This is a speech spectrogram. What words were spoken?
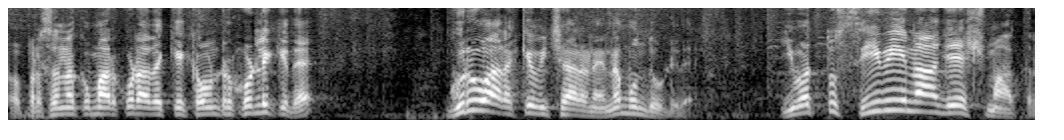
ಏನು, ಪ್ರಸನ್ನಕುಮಾರ್ ಕೂಡ ಅದಕ್ಕೆ ಕೌಂಟ್ರ್ ಕೊಡಲಿಕ್ಕಿದೆ. ಗುರುವಾರಕ್ಕೆ ವಿಚಾರಣೆಯನ್ನು ಮುಂದೂಡಿದೆ. ಇವತ್ತು ಸಿ ವಿ ನಾಗೇಶ್ ಮಾತ್ರ,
